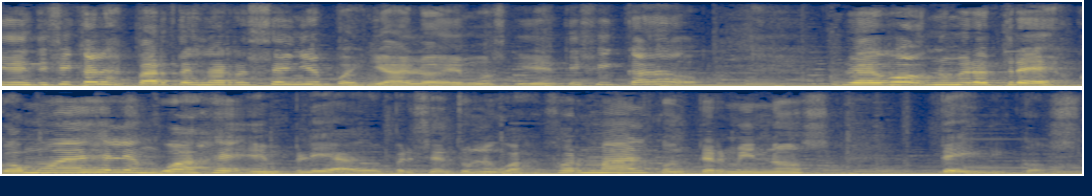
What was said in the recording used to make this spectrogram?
Identifica las partes de la reseña, pues ya lo hemos identificado. Luego, número 3, ¿cómo es el lenguaje empleado? Presenta un lenguaje formal con términos técnicos.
